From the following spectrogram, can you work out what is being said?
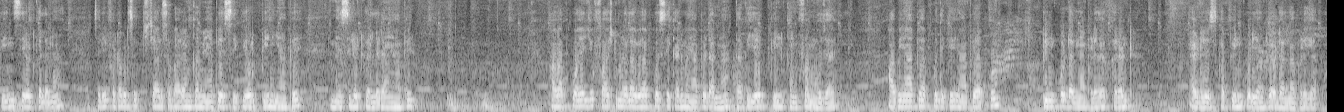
पिन सिलेक्ट कर लेना है। चलिए फटाफट से चार से बारह अंक का यहाँ पे सिक्योर पिन यहाँ पे मैं सिलेक्ट कर ले रहा हूँ यहाँ पे। अब आपको ये जो फ़र्स्ट में डाला हुआ है आपको सेकंड में यहाँ पे डालना है ताकि ये पिन कंफर्म हो जाए। अब यहाँ पे आपको देखिए, यहाँ पे आपको पिन कोड डालना पड़ेगा करंट एड्रेस का पिन कोड यहाँ पे डालना पड़ेगा आपको।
